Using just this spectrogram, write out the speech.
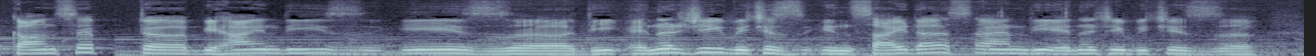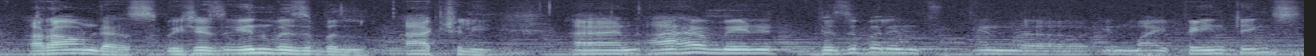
Concept uh, behind these is uh, the energy which is inside us and the energy which is uh, around us, which is invisible actually. And I have made it visible in, in, in my paintings.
